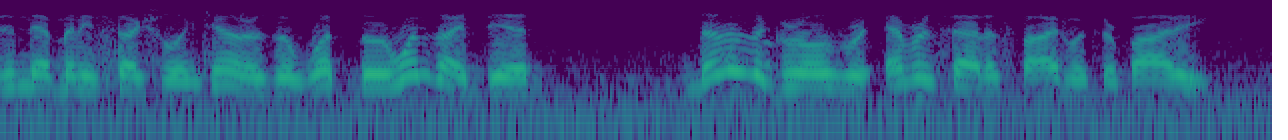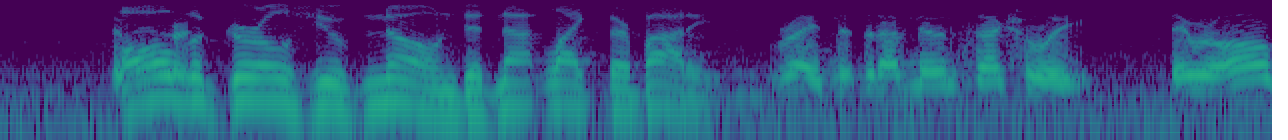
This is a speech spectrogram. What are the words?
didn't have many sexual encounters, but what the ones I did, none of the girls were ever satisfied with their body. All the girls you've known did not like their bodies. Right, that, that I've known sexually. They were all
